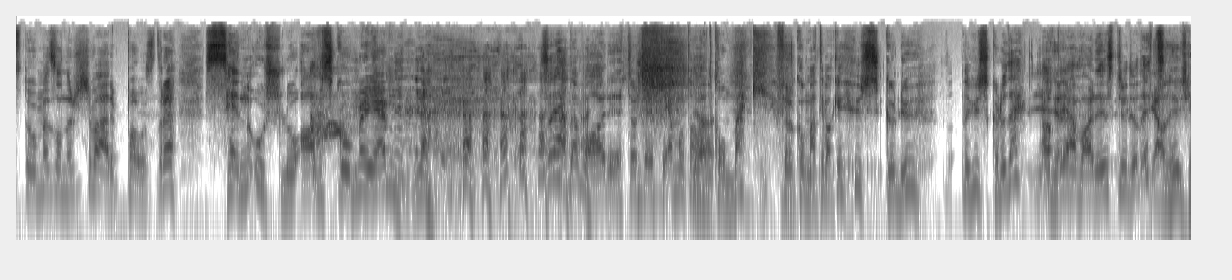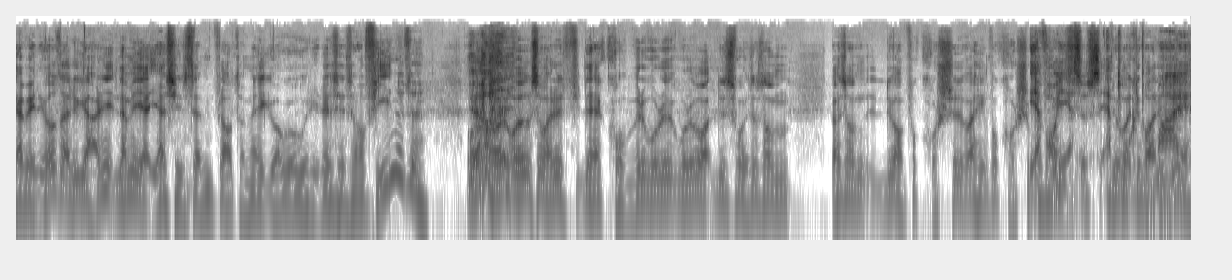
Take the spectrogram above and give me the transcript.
sto med sånne svære postere. 'Send Oslo-avskummet hjem'. Så ja, det var rett og slett Jeg måtte ha et comeback for å komme meg tilbake. Husker du Husker du det? At jeg var i studioet ditt? Ja, det husker jeg veldig godt. Er du gæren? Nei, men jeg, jeg syns den plata med Go-Go Gorilla jeg synes den var fin, vet du. Og, og, og så var det det coveret hvor du, hvor du, var, du så ut som sånn var sånn, du var på korset, du var hengt på korset. på Jeg var. Jesus. Jeg tok på meg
